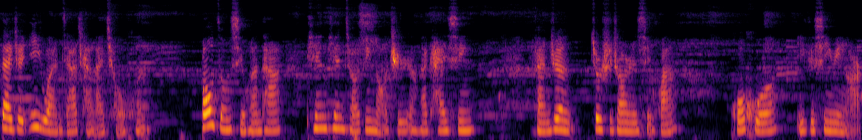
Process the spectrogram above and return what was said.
带着亿万家产来求婚；包总喜欢他，天天绞尽脑汁让他开心。反正就是招人喜欢。活活一个幸运儿。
